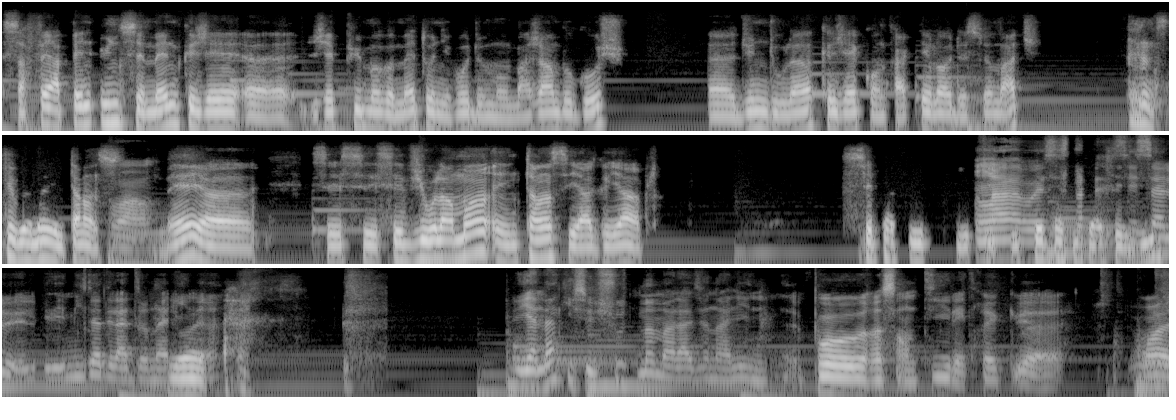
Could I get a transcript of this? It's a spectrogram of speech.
ça fait à peine une semaine que j'ai j'ai pu me remettre au niveau de mon, ma jambe gauche d'une douleur que j'ai contractée lors de ce match. c'était vraiment intense. Wow. Mais euh, c'est violemment intense et agréable. C'est pas tout. Ah c'est ouais, c'est ça, c'est le, les misères de l'adrénaline. Ouais. Il y en a qui se shootent même à l'adrénaline pour ressentir les trucs. euh, moi,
